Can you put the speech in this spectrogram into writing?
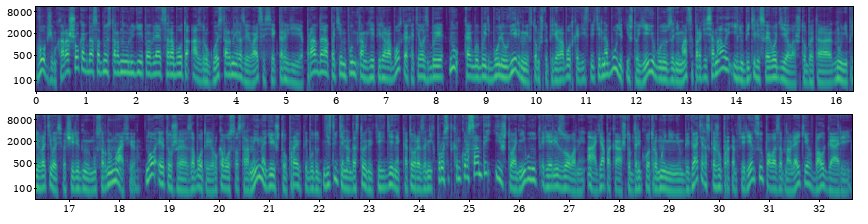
В общем, хорошо, когда с одной стороны у людей появляется работа, а с другой стороны развивается сектор ВИЭ. Правда, по тем пунктам, где переработка, хотелось бы, ну, как бы быть более уверенными в том, что переработка действительно будет, и что ею будут заниматься профессионалы и любители своего дела, чтобы это, ну, не превратилось в очередную мусорную мафию. Но это уже заботы руководства страны. Надеюсь, что проекты будут действительно достойны тех денег, которые за них просят конкурсанты, и что они будут реализованы. А я пока, чтобы далеко от Румынии не убегать, расскажу про конференцию по возобновляйке в Болгарии.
